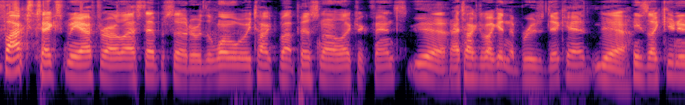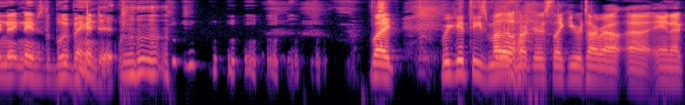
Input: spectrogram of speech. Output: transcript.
Fox texted me after our last episode, or the one where we talked about pissing on electric fence, and Yeah. I talked about getting a bruised dickhead. Yeah. He's like, "Your new nickname's the Blue Bandit." Like we get these motherfuckers like you were talking about uh Anna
